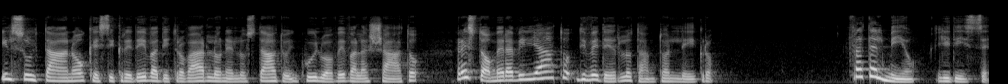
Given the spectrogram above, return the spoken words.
il sultano, che si credeva di trovarlo nello stato in cui lo aveva lasciato, restò meravigliato di vederlo tanto allegro. Fratel mio, gli disse,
